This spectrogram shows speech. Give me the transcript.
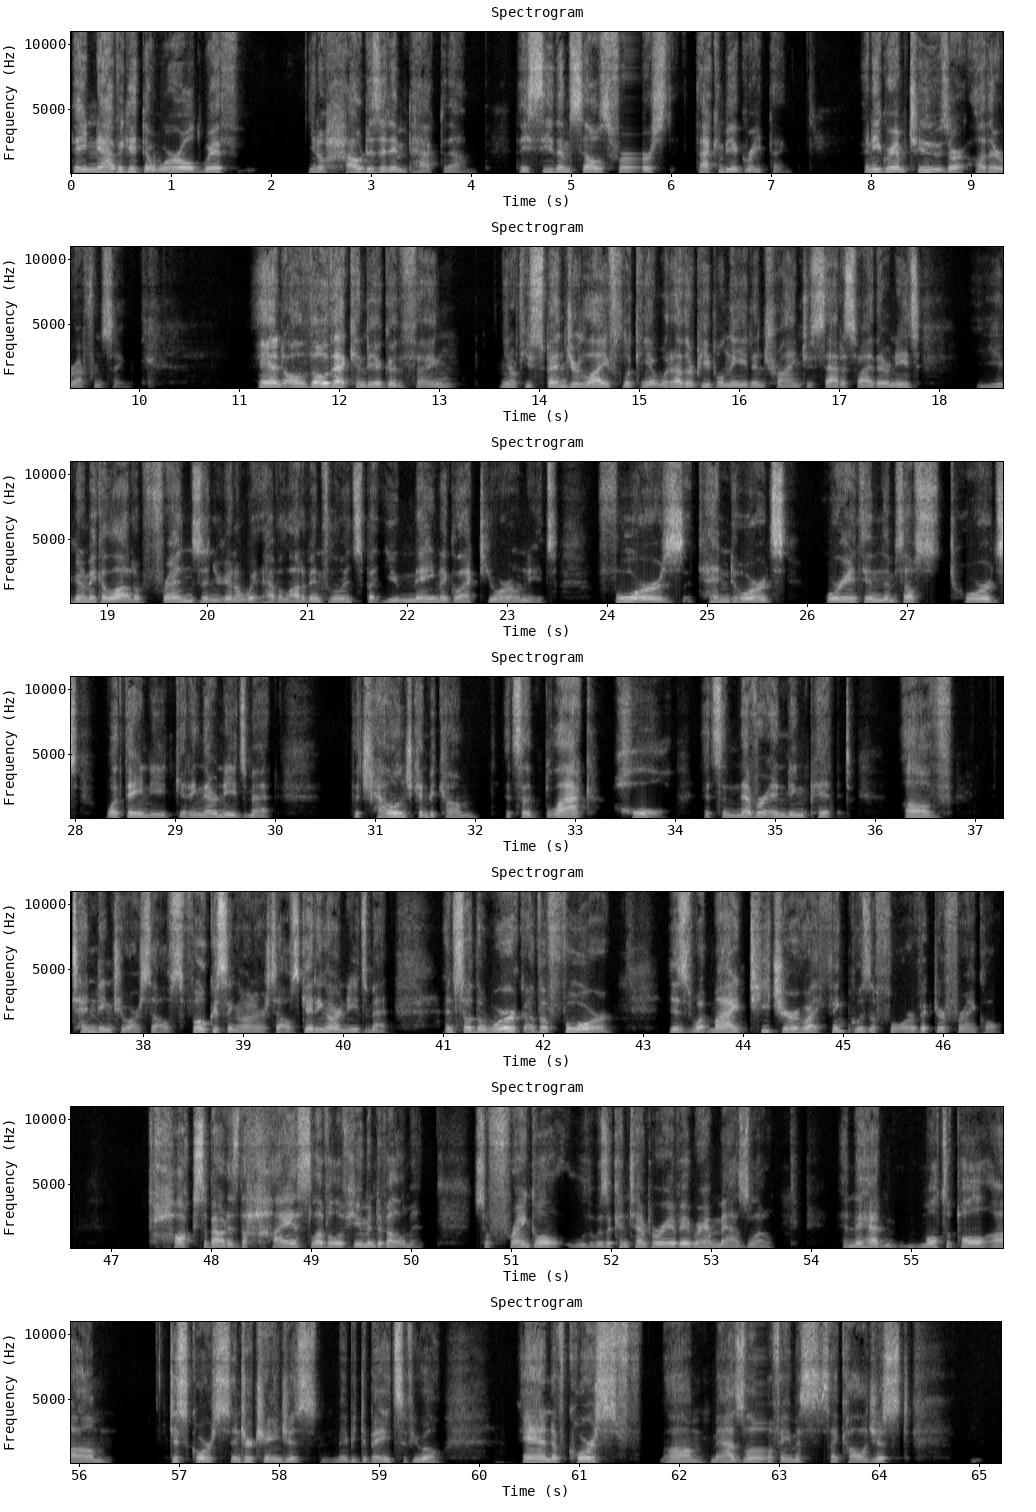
They navigate the world with, you know, how does it impact them? They see themselves first. That can be a great thing. Enneagram 2s are other referencing. And although that can be a good thing, you know, if you spend your life looking at what other people need and trying to satisfy their needs, you're going to make a lot of friends and you're going to have a lot of influence, but you may neglect your own needs. Fours tend towards orienting themselves towards what they need, getting their needs met. The challenge can become it's a black hole, it's a never ending pit of tending to ourselves, focusing on ourselves, getting our needs met. And so the work of a four is what my teacher, who I think was a four, Viktor Frankl, talks about as the highest level of human development. So Frankl was a contemporary of Abraham Maslow, and they had multiple um, discourse interchanges, maybe debates, if you will. And of course, um, Maslow, a famous psychologist,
